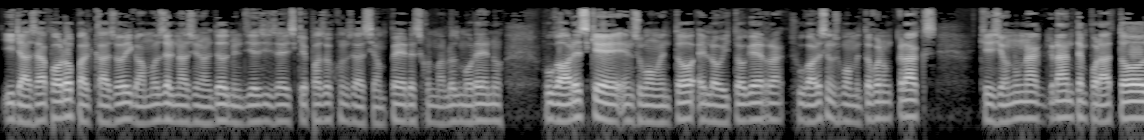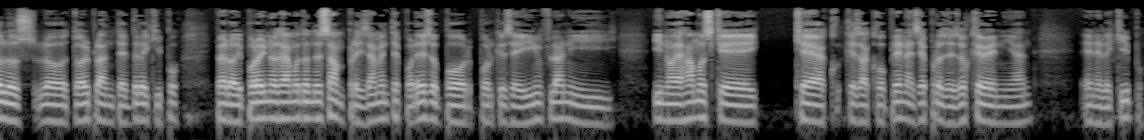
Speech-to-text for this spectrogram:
y ya sea por Europa, el caso, digamos, del Nacional de 2016, qué pasó con Sebastián Pérez, con Marlos Moreno, jugadores que en su momento, el Lobito Guerra, jugadores que en su momento fueron cracks, que hicieron una gran temporada todos los, todo el plantel del equipo, pero hoy por hoy no sabemos dónde están, precisamente por eso, por porque se inflan y, y no dejamos que, que, que se acoplen a ese proceso que venían en el equipo.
